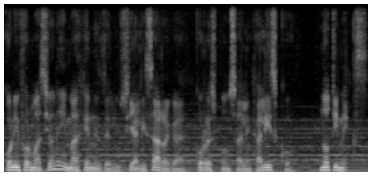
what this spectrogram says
Con información e imágenes de Lucía Lizárraga, corresponsal en Jalisco, Notimex.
